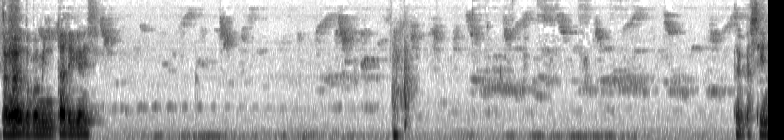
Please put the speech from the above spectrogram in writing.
Tangan ito paminta di guys. Tagasin.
